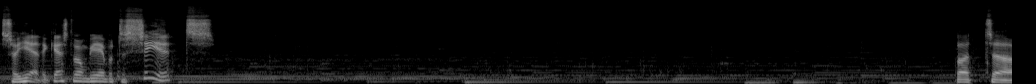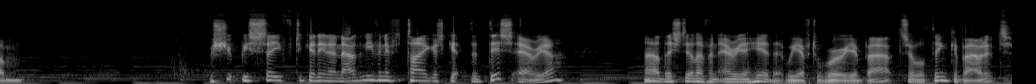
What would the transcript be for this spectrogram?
So yeah, the guest won't be able to see it. But um, we should be safe to get in and out. And even if the tigers get to this area, uh, they still have an area here that we have to worry about. So we'll think about it.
